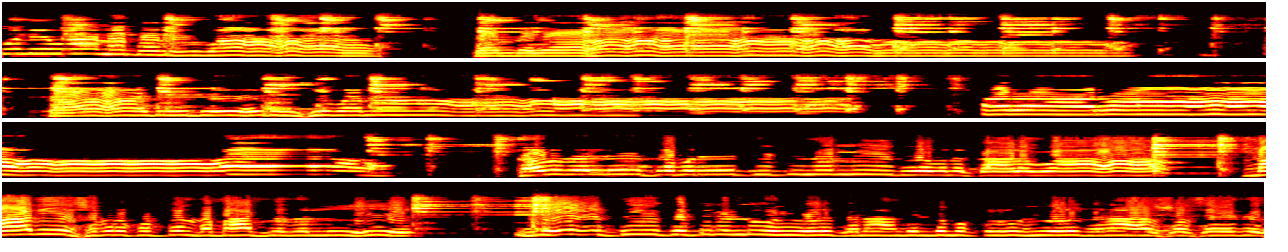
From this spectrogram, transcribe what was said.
ಮುನಿವಾನ ಬರುವ ಚಂದವ ಕಾಡಿಬೇಡಿ ಶಿವನ ಅರಾರ ಕವದಲ್ಲಿ ಕಬರಿ ತಿಟ್ಟಿನಲ್ಲಿ ದೇವನ ಕಾಳವ ಮಾದೇಶವರು ಕೊಟ್ಟಂತ ಭಾಗ್ಯದಲ್ಲಿ ಏಳು ಕಟ್ಟಿಕೊಂಡು ಏಳು ಜನ ಗಂಡು ಮಕ್ಕಳು, ಏಳು ಜನ ಸೊಸೆಯರು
